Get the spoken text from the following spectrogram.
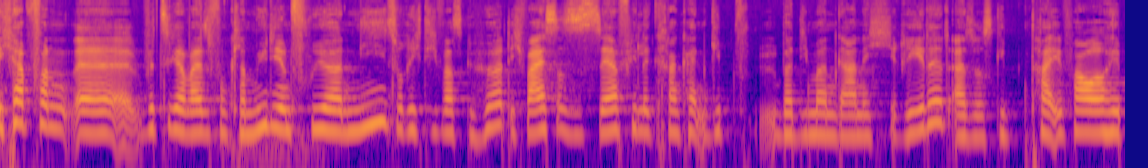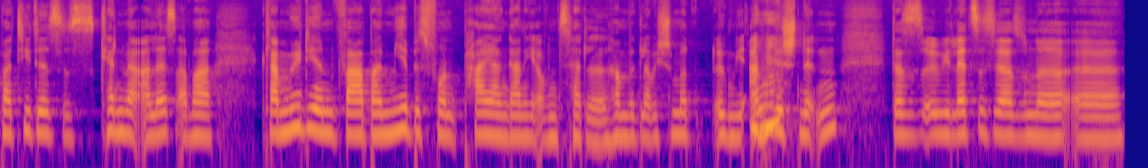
Ich habe von, äh, witzigerweise von Chlamydien früher nie so richtig was gehört. Ich weiß, dass es sehr viele Krankheiten gibt, über die man gar nicht redet. Also es gibt HIV, Hepatitis, das kennen wir alles. Aber Chlamydien war bei mir bis vor ein paar Jahren gar nicht auf dem Zettel. Haben wir, glaube ich, schon mal irgendwie angeschnitten, dass es irgendwie letztes Jahr so eine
